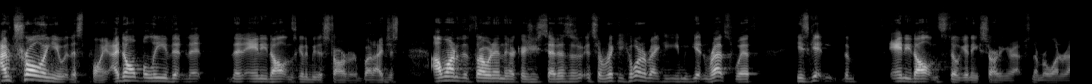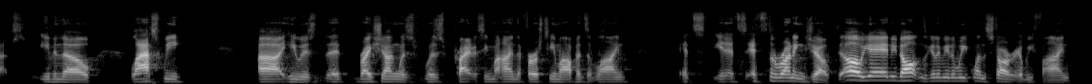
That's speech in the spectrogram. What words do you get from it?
I'm trolling you at this point. I don't believe that that, that Andy Dalton's going to be the starter, but I just I wanted to throw it in there because you said it's a, it's a rookie quarterback he can be getting reps with. He's getting the Andy Dalton's still getting starting reps, number one reps, even though last week uh, he was that Bryce Young was was practicing behind the first team offensive line. It's it's it's the running joke. Oh yeah, Andy Dalton's going to be the week one starter. He'll be fine.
